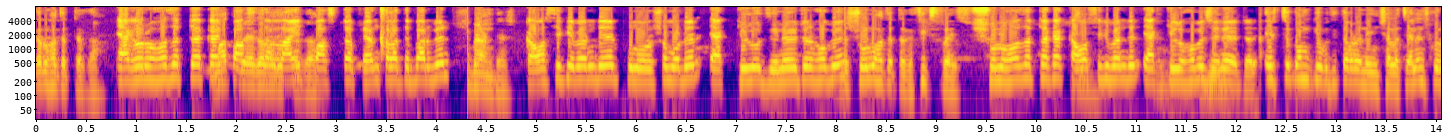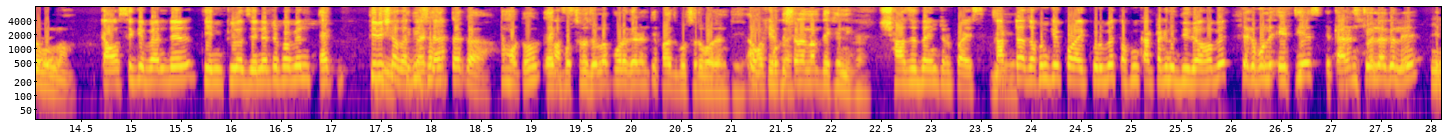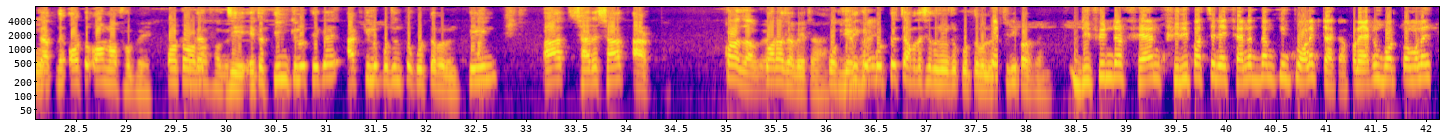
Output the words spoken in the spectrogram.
এগারো হাজার টাকা। এগারো হাজার টাকায় পাঁচটা লাইট পাঁচটা ফ্যান চালাতে পারবেন। ব্র্যান্ডের কাওয়াসাকি ব্র্যান্ডের পনেরোশো মডেল এক কিলো জেনারেটর হবে। ষোলো হাজার টাকা ফিক্স প্রাইস ষোলো হাজার টাকা কাওয়াসাকি ব্র্যান্ডের এক কিলো হবে জেনারেটর এর চেয়ে কম কেউ দিতে পারেন ইনশাল্লাহ। চ্যালেঞ্জ করে বললাম। কাওয়াসিকি ব্র্যান্ডের তিন কিলো জেনারেটর পাবেন। এক 30,000 তিরিশ হাজার টাকা। মোটর এক আচ্ছা। বছর জলা পরে গ্যারান্টি পাঁচ বছর ওয়ারেন্টি আমার প্রতিষ্ঠানের নাম দেখে নিবেন। সাজেদা এন্টারপ্রাইজ কার্ডটা যখন কেউ ক্রয় করবে তখন কার্ডটা কিন্তু দিয়ে দেওয়া হবে। এটাকে বলে এটিএস কারেন্ট চলে গেলে এটা আপনি অটো অন অফ হবে। অটো অন এটা- হবে। জি এটা তিন কিলো থেকে আট কিলো পর্যন্ত করতে পারবেন। তিন পাঁচ সাড়ে সাত আট। করা যাবে। করা যাবে এটা। Okay, যদি কেউ ভাই। করতে চায় আমাদের সাথে যোগাযোগ করতে বলবেন ফ্রি পাবেন। ডিফেন্ডার ফ্যান ফ্রি পাচ্ছেন এই ফ্যানের দাম কিন্তু অনেক টাকা। মানে এখন বর্তমানে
